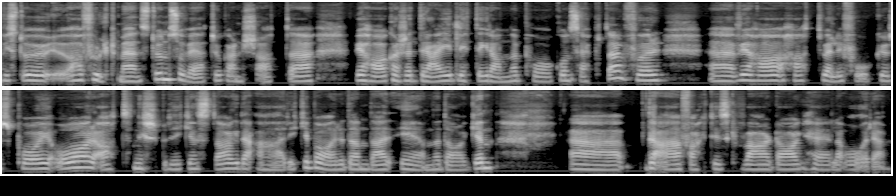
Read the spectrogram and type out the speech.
hvis du har fulgt med en stund, så vet du kanskje at vi har kanskje dreid litt på konseptet. For vi har hatt veldig fokus på i år at nisjebutikkens dag, det er ikke bare den der ene dagen Eh, det er faktisk hver dag hele året.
